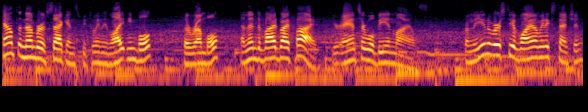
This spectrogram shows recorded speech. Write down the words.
Count the number of seconds between the lightning bolt, the rumble, and then divide by five. Your answer will be in miles. From the University of Wyoming Extension,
